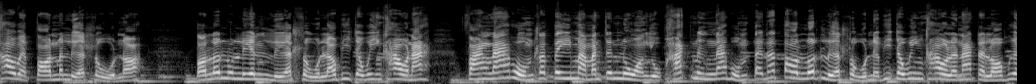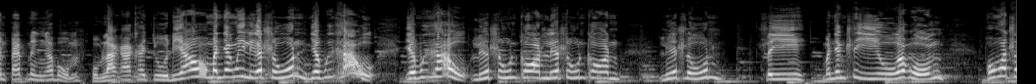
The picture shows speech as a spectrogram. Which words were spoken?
เข้าแบบตอนมันเหลือศูนย์เนาะ ตอนรถโรงเรียนเหลือศูนย์แล้วพี่จะวิ่งเข้านะ ฟังนะผมสตรีมอะมันจะหน่วงอยู่พักหนึ่งนะผม แต่ถ้าตอนรถเหลือศูนย์เดี๋ยวพี่จะวิ่งเข้าแล้วนะ แต่รอเพื่อนแป๊บหนึ่งครับผม ผมรักอาคาจูเดียวมันยังไม่เหลือศูนย์อย่าเพิ่งเข้า อย่าเพิ่งเข้า เหลือศูนย์ก่อนเหลือศูนย์ก่อน เหลือศูนย์สี่มันยังสี่อยู่ครับผม เพราะว่าส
